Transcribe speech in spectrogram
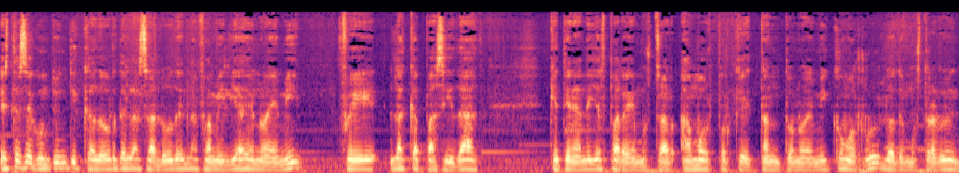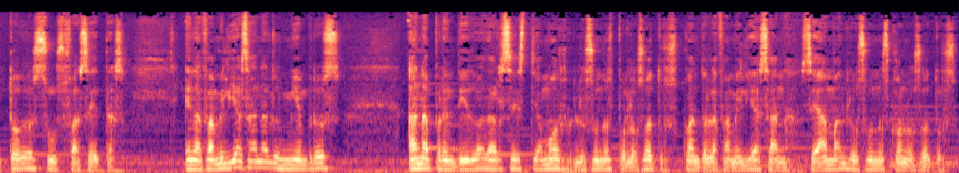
Este segundo indicador de la salud en la familia de Noemí fue la capacidad que tenían ellas para demostrar amor, porque tanto Noemí como Ruth lo demostraron en todas sus facetas. En la familia sana los miembros han aprendido a darse este amor los unos por los otros. Cuando la familia sana, se aman los unos con los otros.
